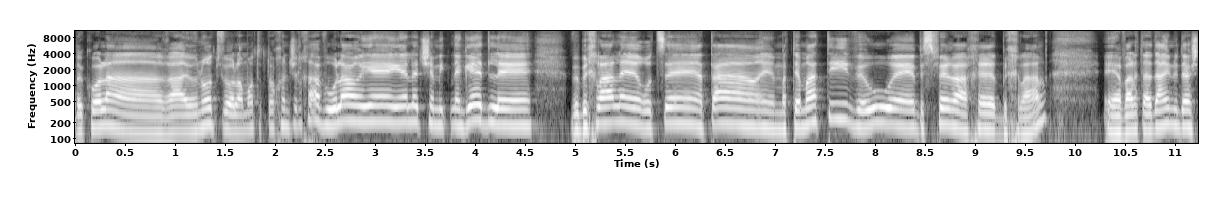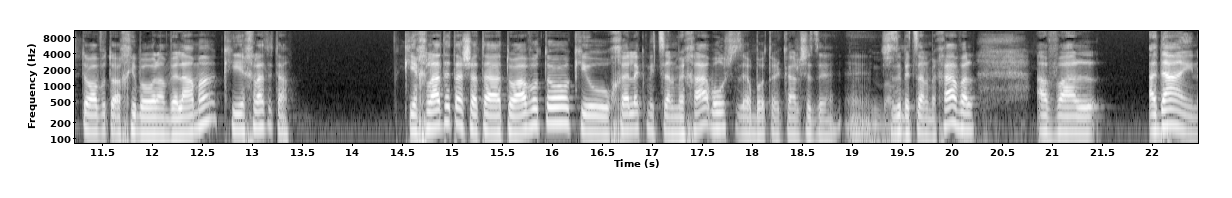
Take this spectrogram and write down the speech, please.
בכל הרעיונות ועולמות התוכן שלך, ואולי הוא יהיה ילד שמתנגד ל... ובכלל אה, רוצה, אתה אה, מתמטי והוא אה, בספירה אחרת בכלל. אה, אבל אתה עדיין יודע שאתה אוהב אותו הכי בעולם, ולמה? כי החלטת. כי החלטת שאתה תאהב אותו, כי הוא חלק מצלמך, ברור שזה הרבה יותר קל שזה, אה, שזה בצלמך, אבל, אבל עדיין,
